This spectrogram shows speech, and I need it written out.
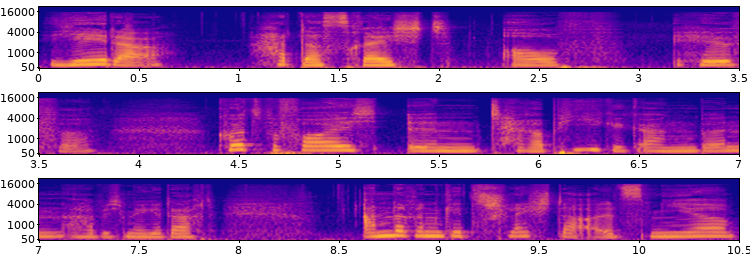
jeder hat das Recht auf Hilfe. Kurz bevor ich in Therapie gegangen bin, habe ich mir gedacht, anderen geht es schlechter als mir.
